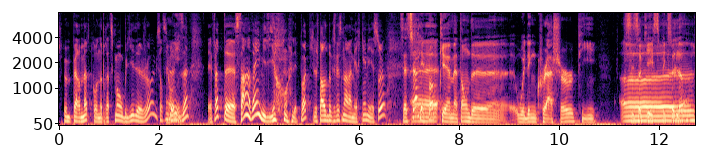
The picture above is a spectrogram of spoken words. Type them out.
je peux me permettre qu'on a pratiquement oublié déjà, il est sorti il y a Oui. 10 ans. Il a fait euh, 120 millions à l'époque. Je parle de box-office nord-américain, bien sûr. C'est-tu à Euh, l'époque, mettons, de Wedding Crasher, puis c'est ça qui explique cela? Euh,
